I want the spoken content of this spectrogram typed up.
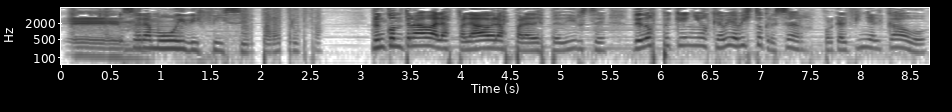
Eh, Eso era muy difícil para Trufa. No encontraba las palabras para despedirse de dos pequeños que había visto crecer, porque al fin y al cabo,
